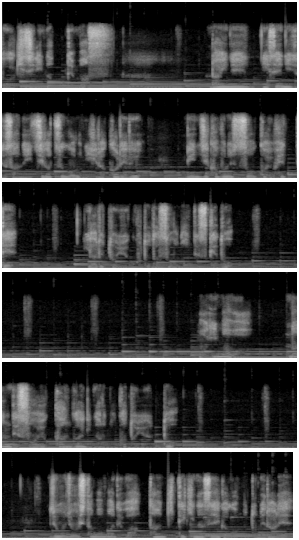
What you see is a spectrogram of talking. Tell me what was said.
ことが記事になってます。来年2023年1月頃に開かれる臨時株主総会を経てやるということだそうなんですけど、まあ、今はなんでそういう考えになるのかというと、上場したままでは短期的な成果が求められ、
